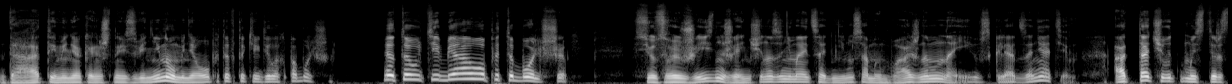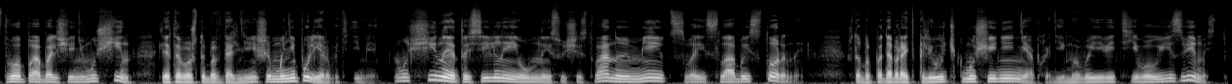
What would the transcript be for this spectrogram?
«Да, ты меня, конечно, извини, но у меня опыта в таких делах побольше». «Это у тебя опыта больше», Всю свою жизнь женщина занимается одним самым важным, на их взгляд, занятием. Оттачивает мастерство по обольщению мужчин, для того, чтобы в дальнейшем манипулировать ими. Мужчины — это сильные и умные существа, но имеют свои слабые стороны. Чтобы подобрать ключ к мужчине, необходимо выявить его уязвимость.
